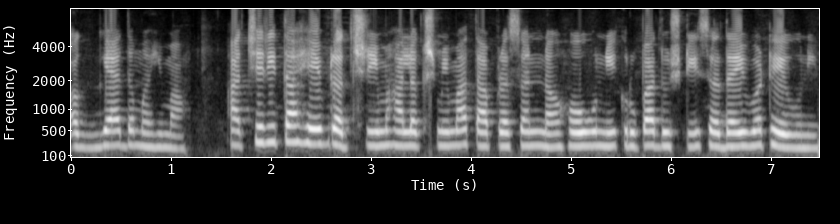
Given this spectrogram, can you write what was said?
अज्ञात महिमा. आचरिता हे व्रत श्री महालक्ष्मी माता प्रसन्न होऊनी कृपादृष्टी सदैव ठेवूनी.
